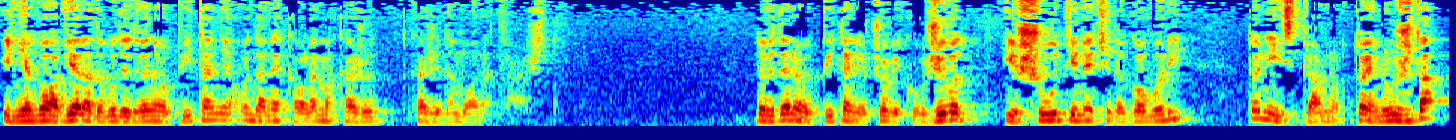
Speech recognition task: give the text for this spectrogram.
i njegova vjera da bude dovedena u pitanje, onda neka olema kaže, kaže da mora tražiti. Dovedeno je u pitanje čovjekov život i šuti, neće da govori, to nije ispravno, to je nužda.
